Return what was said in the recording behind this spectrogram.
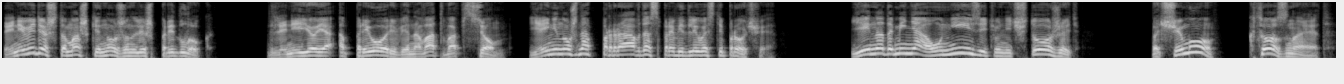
Ты не видишь, что Машке нужен лишь предлог? Для нее я априори виноват во всем. Ей не нужна правда, справедливость и прочее. Ей надо меня унизить, уничтожить. Почему? Кто знает.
